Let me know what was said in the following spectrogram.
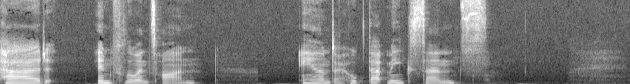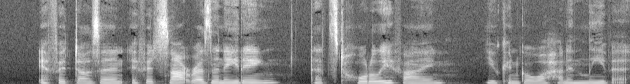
had influence on. And I hope that makes sense. If it doesn't, if it's not resonating, that's totally fine. You can go ahead and leave it.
